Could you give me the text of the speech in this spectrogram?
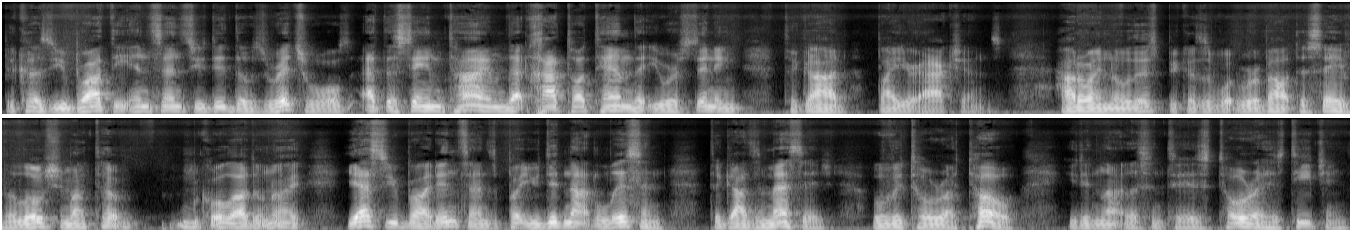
because you brought the incense, you did those rituals at the same time that chatotem, that you were sinning to God by your actions. How do I know this? Because of what we're about to say. Yes, you brought incense, but you did not listen to God's message. you did not listen to His Torah, His teachings.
